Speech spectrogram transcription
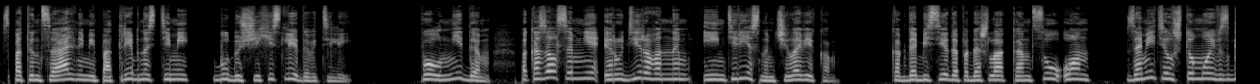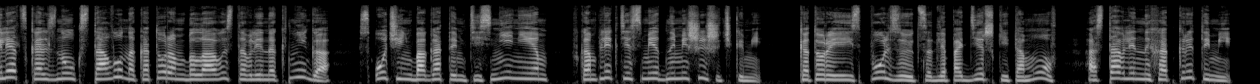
с потенциальными потребностями будущих исследователей? Пол Нидем показался мне эрудированным и интересным человеком. Когда беседа подошла к концу, он заметил, что мой взгляд скользнул к столу, на котором была выставлена книга с очень богатым тиснением в комплекте с медными шишечками, которые используются для поддержки томов, оставленных открытыми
